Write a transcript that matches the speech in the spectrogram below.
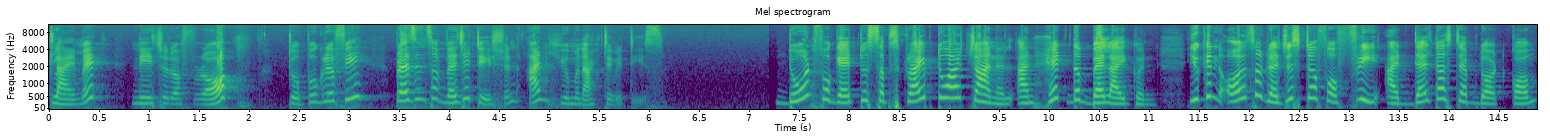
climate, nature of rock, topography, presence of vegetation and human activities. Don't forget to subscribe to our channel and hit the bell icon. You can also register for free at deltastep.com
